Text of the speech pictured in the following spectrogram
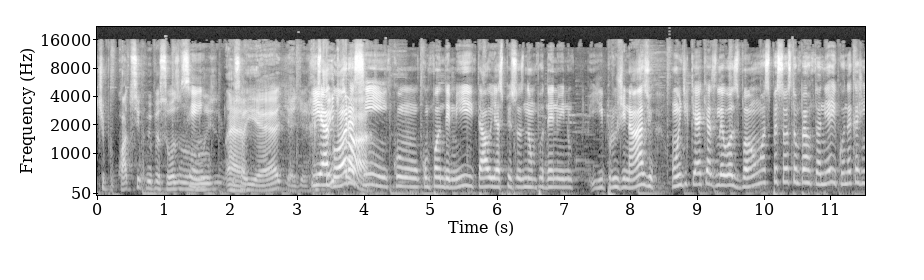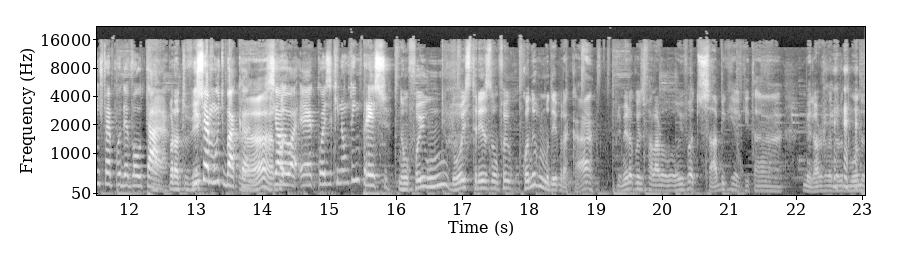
Tipo, 4, 5 mil pessoas. no- Sim. no- É. Isso aí é. é de E agora, pra- assim, com, com pandemia e tal, e as pessoas não podendo ir, no, ir pro ginásio, onde quer que as leoas vão, as pessoas estão perguntando, e aí, quando é que a gente vai poder voltar? Pra tu ver. Isso é muito bacana. Ah, Isso é, é coisa que não tem preço. Não foi um, dois, três, não foi. Quando eu me mudei pra cá, a primeira coisa que falaram, ô Ivan, tu sabe que aqui tá o melhor jogador do mundo.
